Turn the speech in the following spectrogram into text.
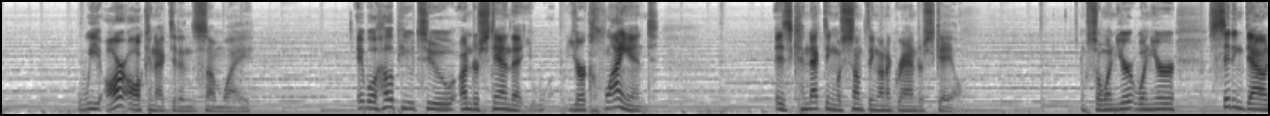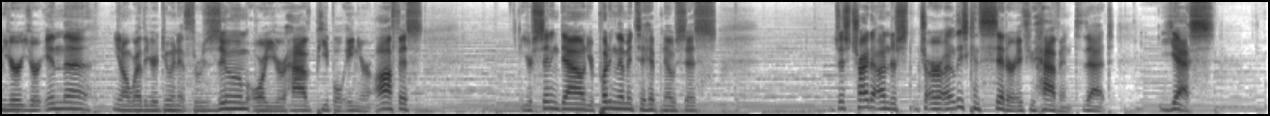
we are all connected in some way, it will help you to understand that your client is connecting with something on a grander scale. So when you're when you're sitting down, you're you're in the you know whether you're doing it through Zoom or you have people in your office, you're sitting down, you're putting them into hypnosis. Just try to understand, or at least consider if you haven't, that yes,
